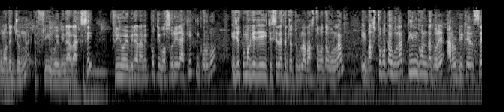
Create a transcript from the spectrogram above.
তোমাদের জন্য একটা ফ্রি ওয়েবিনার রাখছি। ফ্রি ওয়েবিনার আমি প্রতি বছরই রাখি কি করব? এই যে তোমাকে যে এইচএসসি লাইফের যতগুলো বাস্তবতা বললাম এই বাস্তবতাগুলা তিন ঘণ্টা ধরে আরও ডিটেলসে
